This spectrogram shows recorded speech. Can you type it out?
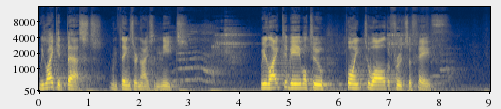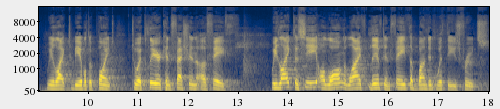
We like it best when things are nice and neat. We like to be able to point to all the fruits of faith. We like to be able to point to a clear confession of faith. We like to see a long life lived in faith abundant with these fruits.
